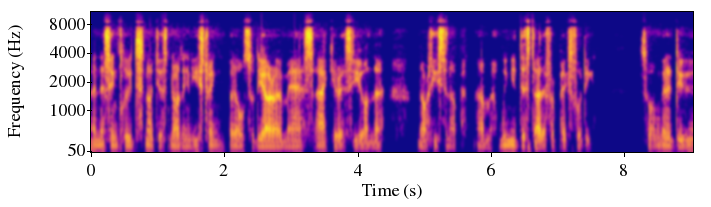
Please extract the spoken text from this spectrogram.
and this includes not just northing and easting but also the RMS accuracy on the northeast and up. Um, we need this data for Pix4D. So what I'm going to do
